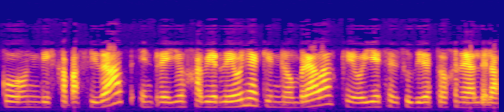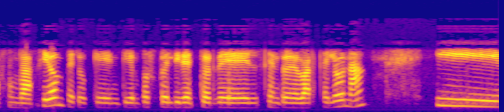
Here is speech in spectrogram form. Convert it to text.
con discapacidad, entre ellos Javier de Oña, quien nombrabas, que hoy es el subdirector general de la Fundación, pero que en tiempos fue el director del Centro de Barcelona. Y,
